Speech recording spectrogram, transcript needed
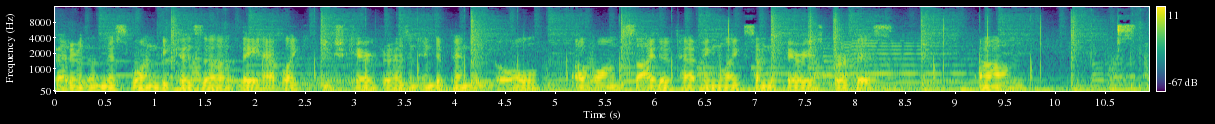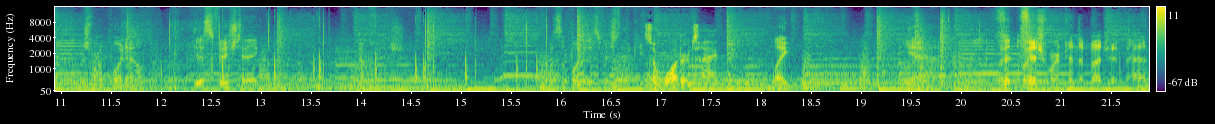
Better than this one because uh, they have like each character has an independent goal alongside of having like some nefarious purpose. Um, I just want to point out, this fish tank, no fish. What's the point of this fish tank? It's a water tank. Like, yeah. F- But, but, fish weren't in the budget, Matt.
